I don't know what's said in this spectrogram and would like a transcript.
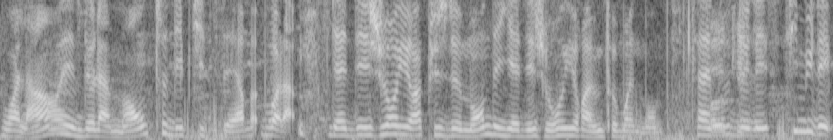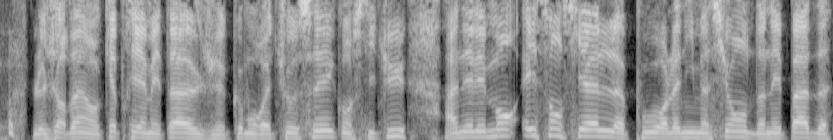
voilà, et de la menthe, des petites herbes. Voilà. Il y a des jours où il y aura plus de monde et il y a des jours où il y aura un peu moins de monde. C'est à nous de les stimuler. Le jardin au quatrième étage, comme au rez-de-chaussée, constitue un élément essentiel pour l'animation d'un EHPAD.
